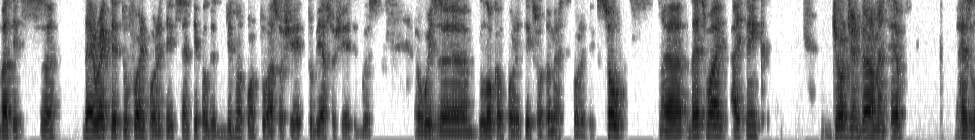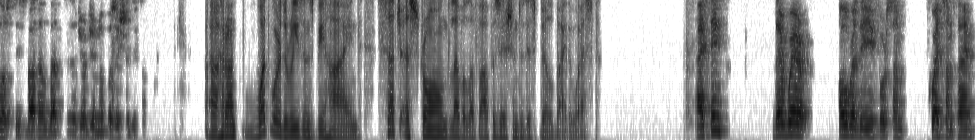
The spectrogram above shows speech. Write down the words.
but it's uh, directed to foreign politics, and people did, did, not want to associate to be associated with uh, with uh, local politics or domestic politics. So that's why I think Georgian government have has lost this battle, but the Georgian opposition did not. Uh, Hrant, what were the reasons behind such a strong level of opposition to this bill by the West? I think there were already for some quite some time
